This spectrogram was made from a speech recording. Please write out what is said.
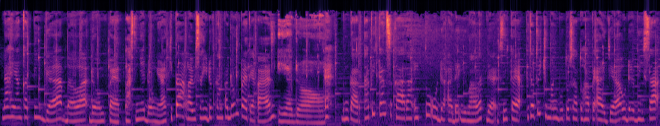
Nah, yang ketiga, bawa dompet. Pastinya dong ya, kita nggak bisa hidup tanpa dompet ya kan? Iya dong. Eh, bentar. Tapi kan sekarang itu udah ada e-wallet gak sih? Kayak kita tuh cuman butuh satu HP aja, udah bisa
